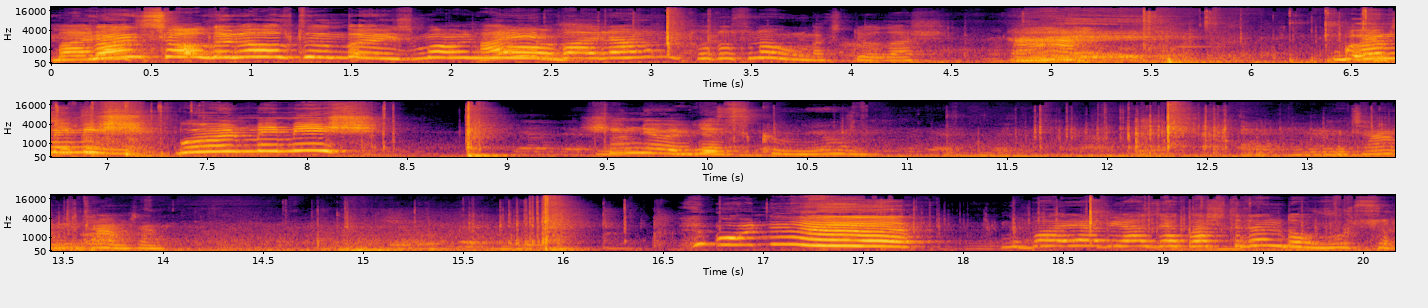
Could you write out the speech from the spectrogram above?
Bayrak. Lan saldırı altındayız manyak. Hayır bayrağımızın totosuna vurmak istiyorlar. Bu ölmemiş. Bu ölmemiş. Şimdi Niye öldü. sıkılmıyor mu? E, tamam tamam tamam. O ne? Bu bayrağı biraz yaklaştırın da vursun.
